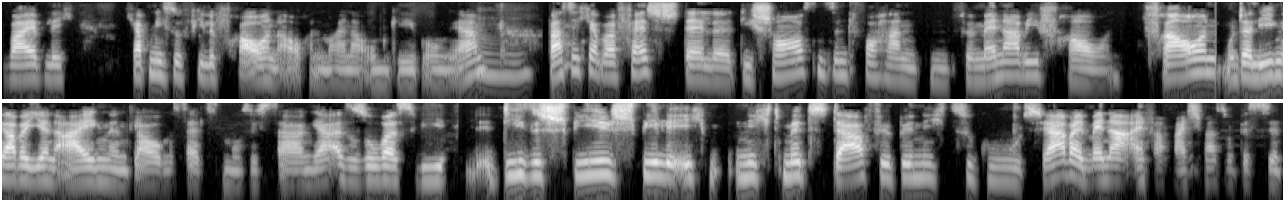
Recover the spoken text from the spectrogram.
weiblich. Ich habe nicht so viele Frauen auch in meiner Umgebung, ja. Mhm. Was ich aber feststelle, die Chancen sind vorhanden für Männer wie Frauen. Frauen unterliegen aber ihren eigenen Glaubenssätzen, muss ich sagen. Ja, also sowas wie dieses Spiel spiele ich nicht mit, dafür bin ich zu gut. Ja, weil Männer einfach manchmal so ein bisschen,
